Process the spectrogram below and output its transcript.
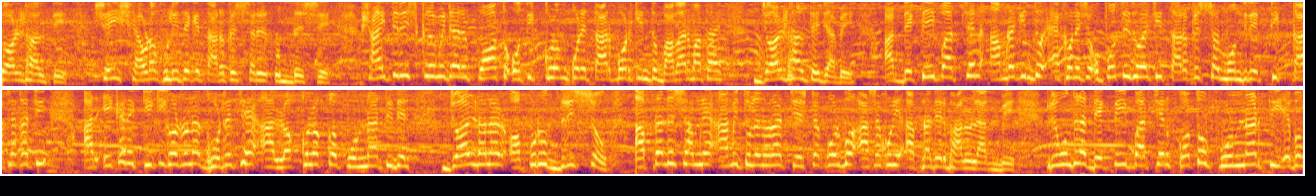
জল ঢালতে, সেই শেওড়াফুলি থেকে তারকেশ্বরের উদ্দেশ্যে। সাঁত্রিশ কিলোমিটার পথ অতিক্রম করে তারপর কিন্তু বাবার মাথায় জল ঢালতে যাবে। আর দেখতেই পাচ্ছেন, আমরা কিন্তু এখন এসে উপস্থিত হয়েছি তারকেশ্বর মন্দিরের ঠিক কাছাকাছি। আর এখানে কী কী ঘটনা ঘটেছে আর লক্ষ লক্ষ পুণ্যার্থীদের জল ঢালার অপরূপ দৃশ্য আপনাদের সামনে আমি তুলে ধরার চেষ্টা করব। আশা করি আপনাদের ভালো লাগবে। প্রিয় বন্ধুরা, দেখতেই পাচ্ছেন কত পুণ্যার্থী এবং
